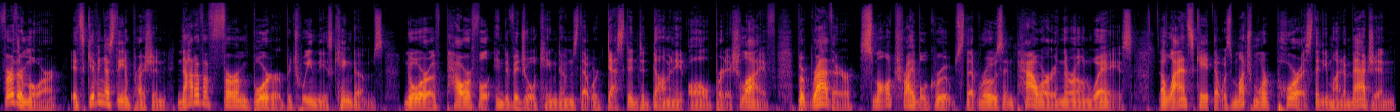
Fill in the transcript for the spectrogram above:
Furthermore, it's giving us the impression not of a firm border between these kingdoms, nor of powerful individual kingdoms that were destined to dominate all British life, but rather small tribal groups that rose in power in their own ways, a landscape that was much more porous than you might imagine,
